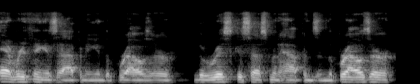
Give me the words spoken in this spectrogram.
everything is happening in the browser. The risk assessment happens in the browser.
